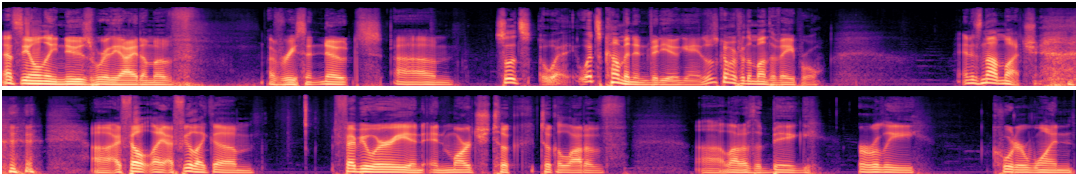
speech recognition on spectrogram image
That's the only newsworthy item of of recent notes. Um, so let's what's coming in video games? What's coming for the month of April? And it's not much. uh, I felt like I feel like um, February and, and March took took a lot of uh, a lot of the big early quarter one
